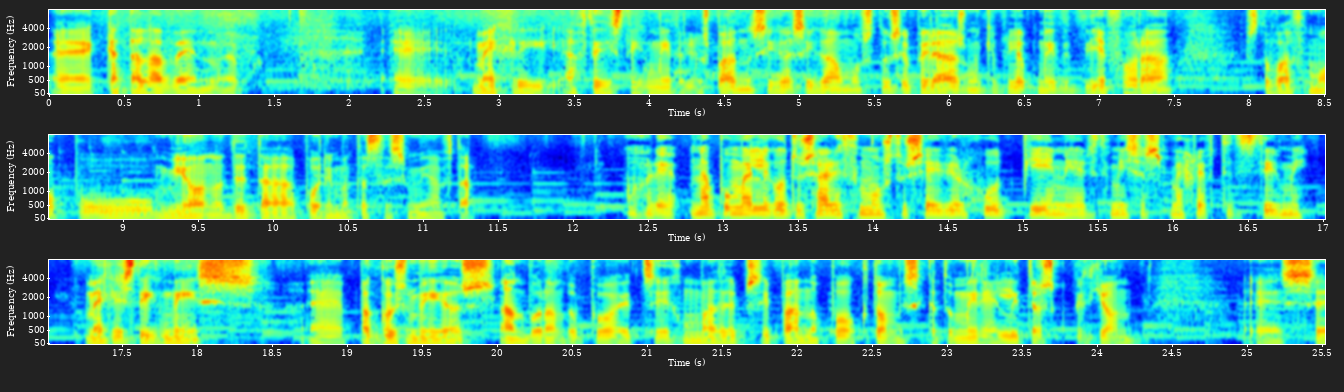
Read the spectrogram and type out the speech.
ε, καταλαβαίνουμε μέχρι αυτή τη στιγμή τέλος πάντων. Σιγά σιγά όμως τους επηρεάζουμε και βλέπουμε ήδη τη διαφορά στο βαθμό που μειώνονται τα απορρίμματα στα σημεία αυτά. Ωραία. Να πούμε λίγο τους αριθμούς του Savior Hood. Ποιοι είναι οι αριθμοί σας μέχρι αυτή τη στιγμή; Μέχρι στιγμής ε, Παγκοσμίως, αν μπορώ να το πω έτσι, έχουμε μαζέψει πάνω από 8,5 εκατομμύρια λίτρα σκουπιδιών ε, σε,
